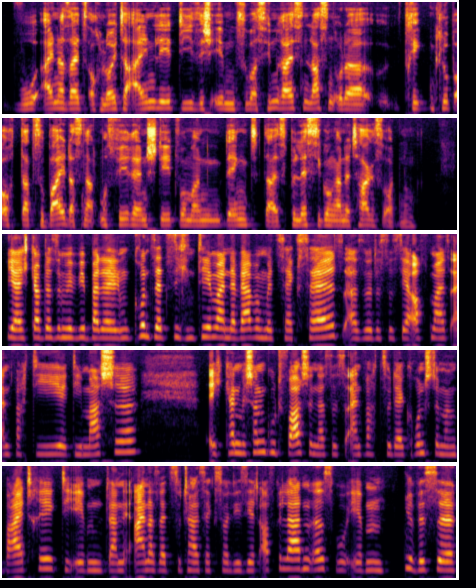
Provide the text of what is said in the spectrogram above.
wo einerseits auch Leute einlädt, die sich eben zu was hinreißen lassen oder trägt ein Club auch dazu bei, dass eine Atmosphäre entsteht, wo man denkt, da ist Belästigung an der Tagesordnung? Ja, ich glaube, da sind wir wie bei dem grundsätzlichen Thema in der Werbung mit Sex Sales. Also das ist ja oftmals einfach die, die Masche ich kann mir schon gut vorstellen, dass es einfach zu der Grundstimmung beiträgt, die eben dann einerseits total sexualisiert aufgeladen ist, wo eben gewisse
